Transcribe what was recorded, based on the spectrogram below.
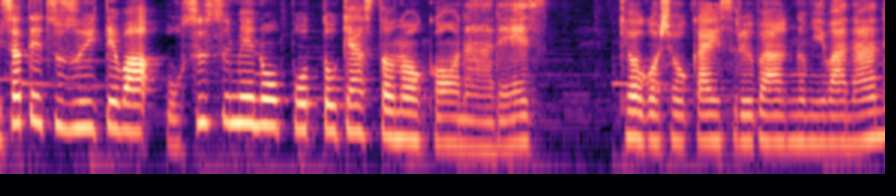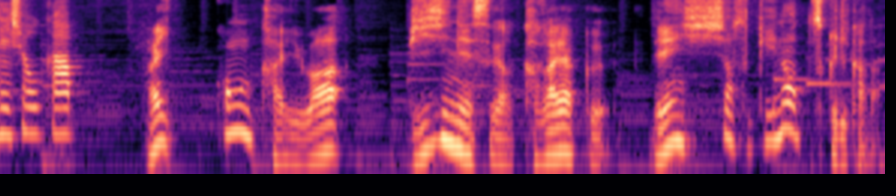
さて続いてはおすすめのポッドキャストのコーナーです。今日ご紹介する番組は何でしょうか？はい。今回は、ビジネスが輝く電子書籍の作り方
